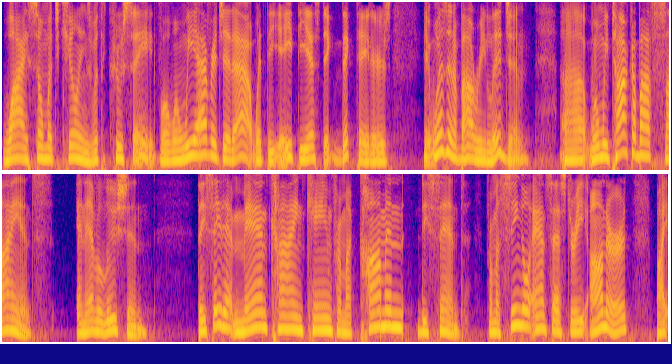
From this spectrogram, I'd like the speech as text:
why so much killings with the crusade? Well, when we average it out with the atheistic dictators, it wasn't about religion. Uh, when we talk about science and evolution, they say that mankind came from a common descent, from a single ancestry on earth by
